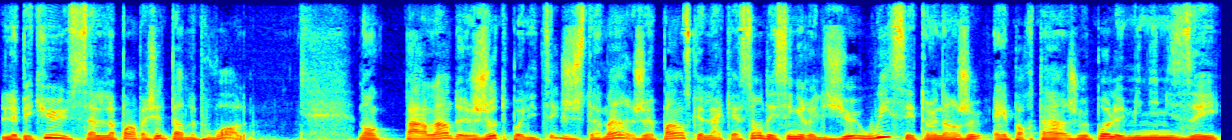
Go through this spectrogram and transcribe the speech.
Le PQ, ça ne l'a pas empêché de perdre le pouvoir. Là. Donc, parlant de joute politique, justement, je pense que la question des signes religieux, oui, c'est un enjeu important. Je veux pas le minimiser.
